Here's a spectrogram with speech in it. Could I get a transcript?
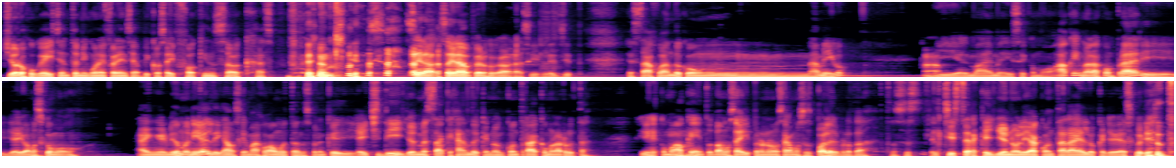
yo lo jugué y siento ninguna diferencia because I fucking suck soy, la, soy la peor jugadora, así, legit. Estaba jugando con un amigo y el mae me dice como, ah, ok, me voy a comprar y, ahí vamos como en el mismo nivel, digamos. El mae jugaba un montón de HD y yo me estaba quejando de que no encontraba como la ruta. Y dije como, ah, ok, entonces vamos ahí, pero no nos hagamos spoilers, ¿verdad? Entonces el chiste era que yo no le iba a contar a él lo que yo había descubierto.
